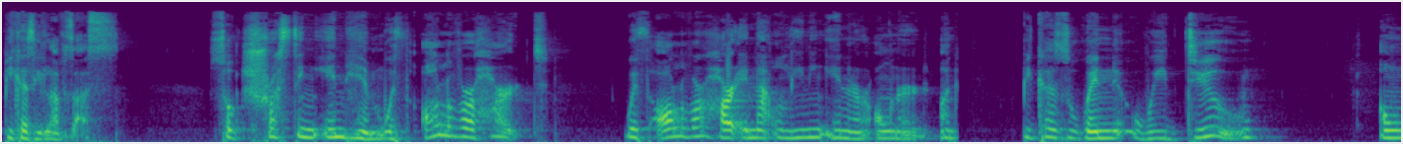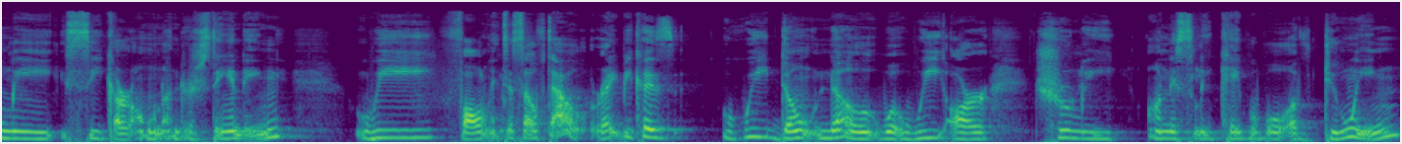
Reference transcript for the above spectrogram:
because he loves us. So trusting in him with all of our heart, with all of our heart and not leaning in our own because when we do only seek our own understanding, we fall into self-doubt, right? Because we don't know what we are truly honestly capable of doing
